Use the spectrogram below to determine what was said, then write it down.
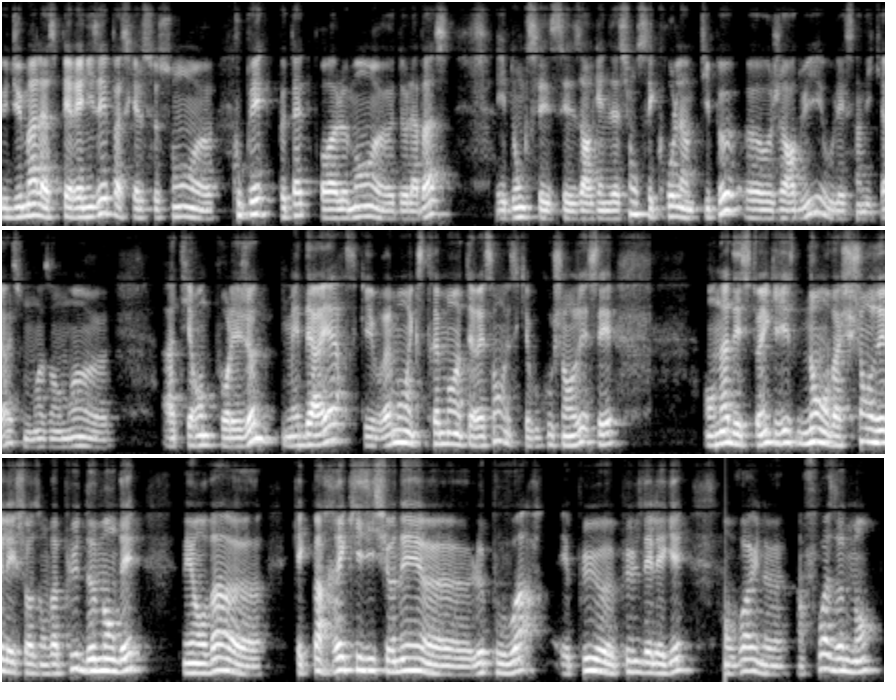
eu du mal à se pérenniser parce qu'elles se sont euh, coupées peut-être probablement euh, de la base. Et donc ces, organisations s'écroulent un petit peu euh, aujourd'hui où les syndicats sont moins en moins attirantes pour les jeunes. Mais derrière, ce qui est vraiment extrêmement intéressant et ce qui a beaucoup changé, c'est on a des citoyens qui disent non, on va changer les choses, on va plus demander, mais on va quelque part réquisitionner le pouvoir et plus, plus le déléguer. On voit un foisonnement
